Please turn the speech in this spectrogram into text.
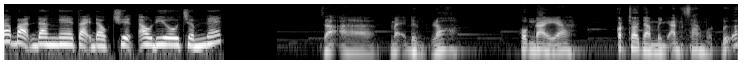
Các bạn đang nghe tại đọc audio net Dạ à, mẹ đừng lo. Hôm nay à con cho nhà mình ăn sang một bữa.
